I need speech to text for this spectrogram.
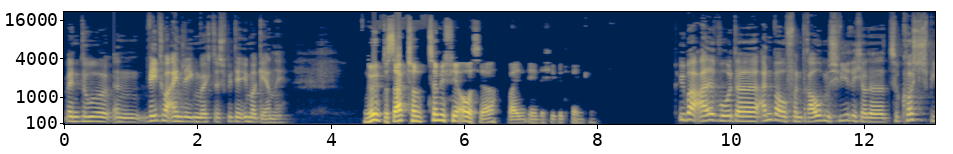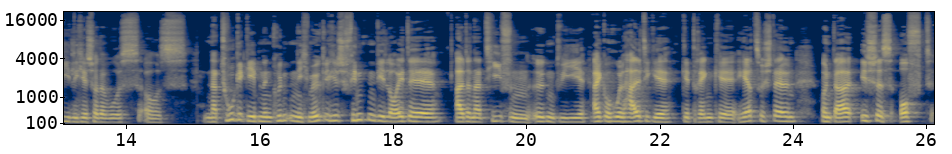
Wenn du ein Veto einlegen möchtest, bitte immer gerne. Nö, das sagt schon ziemlich viel aus, ja. Weinähnliche Getränke überall, wo der Anbau von Trauben schwierig oder zu kostspielig ist oder wo es aus naturgegebenen Gründen nicht möglich ist, finden die Leute Alternativen, irgendwie alkoholhaltige Getränke herzustellen. Und da ist es oft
